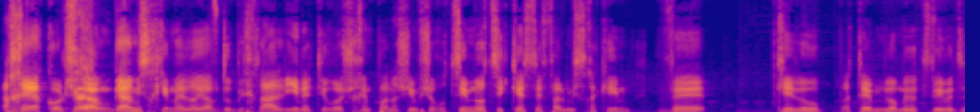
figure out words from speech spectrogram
אחרי הכל, זהו. שגם גם המשחקים האלה לא יעבדו בכלל, הנה תראו יש לכם פה אנשים שרוצים להוציא כסף על משחקים, וכאילו אתם לא מנצלים את זה.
